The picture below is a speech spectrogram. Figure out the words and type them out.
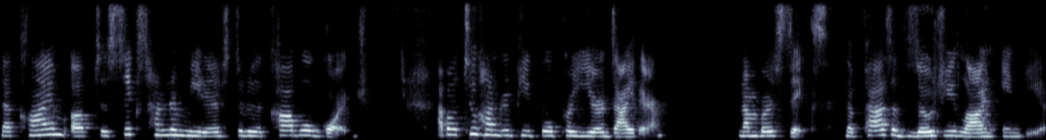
that climb up to 600 meters through the Kabul Gorge. About 200 people per year die there. Number six, the Pass of Zojila in India.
